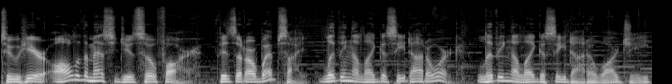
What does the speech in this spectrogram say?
To hear all of the messages so far, visit our website, livingalegacy.org, livingalegacy.org.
